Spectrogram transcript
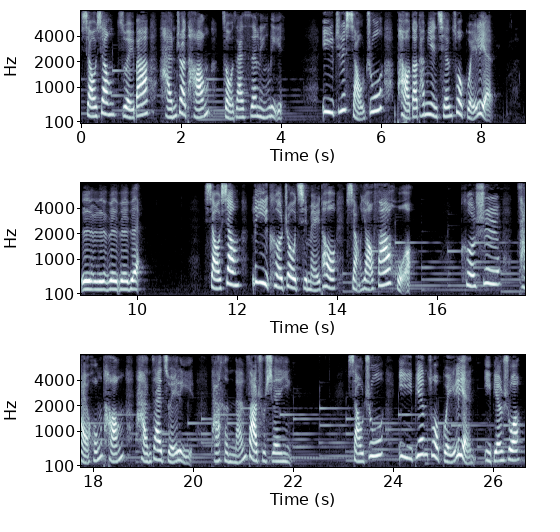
小象嘴巴含着糖，走在森林里。一只小猪跑到它面前做鬼脸，小象立刻皱起眉头，想要发火。可是彩虹糖含在嘴里，它很难发出声音。小猪一边做鬼脸，一边说：“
